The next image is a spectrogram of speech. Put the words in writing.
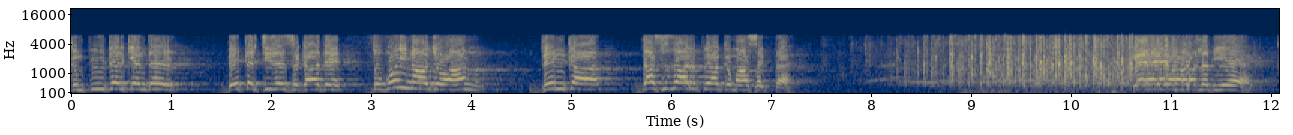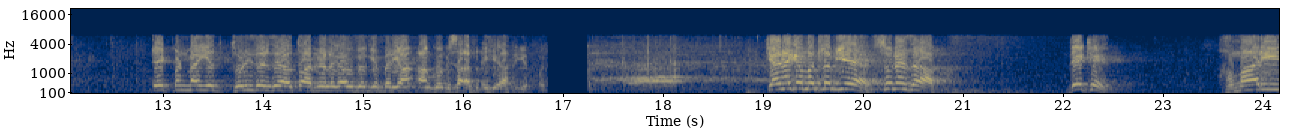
کمپیوٹر کے اندر بہتر چیزیں سکھا دیں تو وہی نوجوان دن کا دس ہزار روپیہ کما سکتا ہے۔ کہنے کا مطلب یہ ہے۔ ایک منٹ میں یہ تھوڑی دیر سے اتارنے لگا ہوں کیونکہ میری آنکھوں کے ساتھ نہیں آ رہی ہے۔ کہنے کا مطلب یہ ہے، سنیں ذرا آپ۔ دیکھیں۔ ہماری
